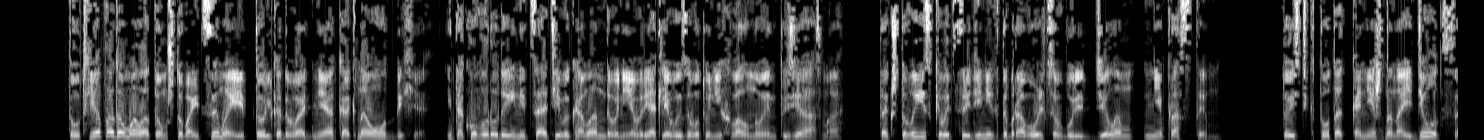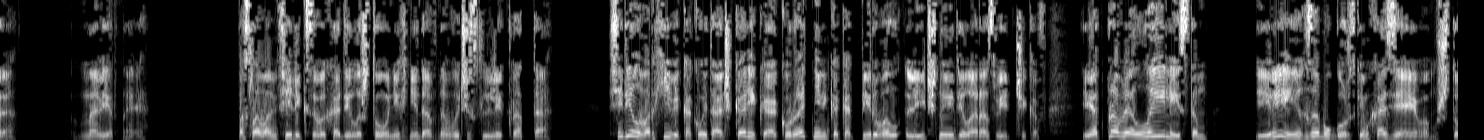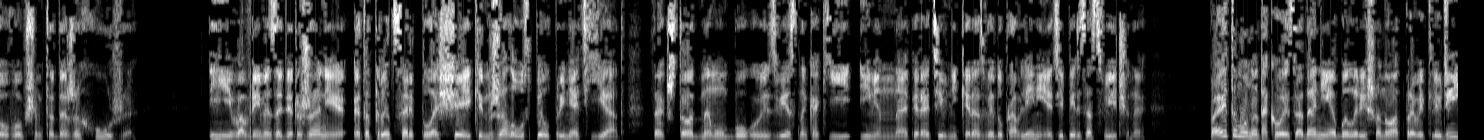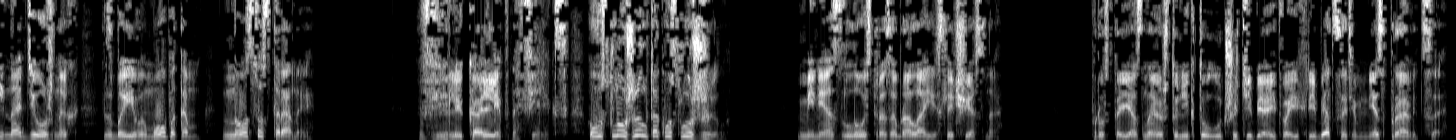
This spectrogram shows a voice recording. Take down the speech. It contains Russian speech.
Тут я подумал о том, что бойцы мои только два дня как на отдыхе, и такого рода инициативы командования вряд ли вызовут у них волну энтузиазма, так что выискивать среди них добровольцев будет делом непростым. То есть кто-то, конечно, найдется, наверное. По словам Феликса, выходило, что у них недавно вычислили крота — Сидел в архиве какой-то очкарик и аккуратненько копировал личные дела разведчиков и отправлял лоялистам или их забугорским хозяевам, что, в общем-то, даже хуже. И во время задержания этот рыцарь плаща и кинжала успел принять яд, так что одному богу известно, какие именно оперативники разведуправления теперь засвечены. Поэтому на такое задание было решено отправить людей надежных, с боевым опытом, но со стороны. «Великолепно, Феликс! Услужил так услужил!» Меня злость разобрала, если честно. Просто я знаю, что никто лучше тебя и твоих ребят с этим не справится.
